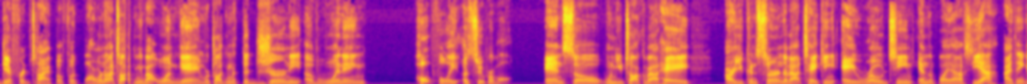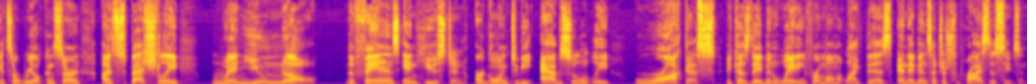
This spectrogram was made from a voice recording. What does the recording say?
different type of football. We're not talking about one game. We're talking about the journey of winning hopefully a Super Bowl. And so when you talk about, hey, are you concerned about taking a road team in the playoffs? Yeah, I think it's a real concern, especially when you know the fans in Houston are going to be absolutely raucous because they've been waiting for a moment like this and they've been such a surprise this season.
